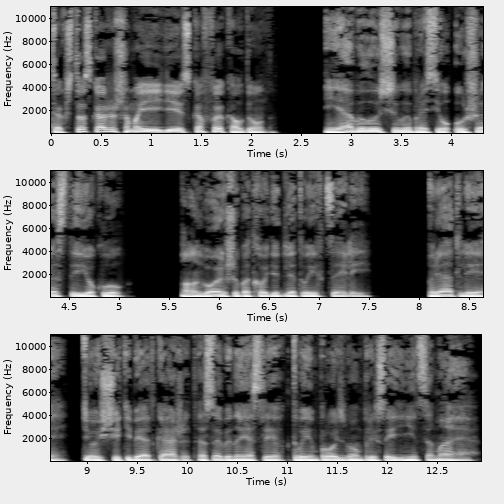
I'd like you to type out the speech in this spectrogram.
Так что скажешь о моей идее с кафе, колдун? Я бы лучше выпросил у Шесты ее клуб. Он больше подходит для твоих целей. Вряд ли теща тебе откажет, особенно если к твоим просьбам присоединится Майя.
